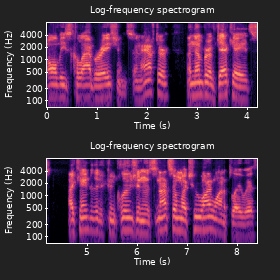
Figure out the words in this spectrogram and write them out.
all these collaborations. And after a number of decades, I came to the conclusion it's not so much who I want to play with,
